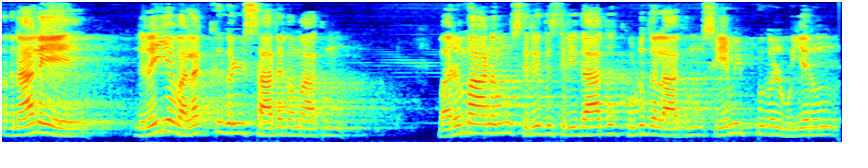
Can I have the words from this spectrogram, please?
அதனாலே நிறைய வழக்குகள் சாதகமாகும். வருமானம் சிறிது சிறிதாக கூடுதலாகும். சேமிப்புகள் உயரும்.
